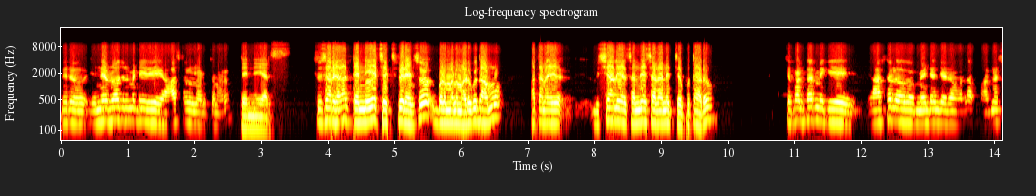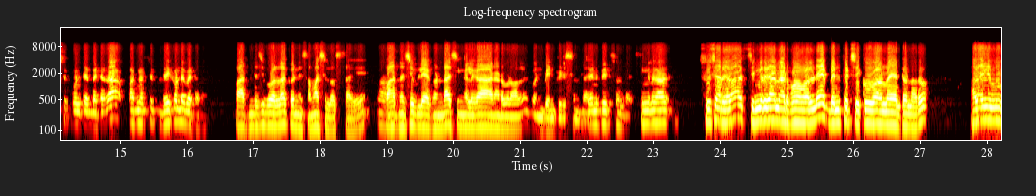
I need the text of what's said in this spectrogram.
మీరు ఎన్ని రోజుల నుండి ఇది హాస్టల్ నడుపుతున్నారు? Ten years. చూసారు కదా టెన్ ఇయర్స్ ఎక్స్పీరియన్స్. ఇప్పుడు మనం అడుగుదాము. అతని విషయాలు సందేశాలు అనేది చెప్తాడు చెప్పండి సార్ మీకు హాస్టల్ మెయింటైన్ చేయడం వల్ల పార్ట్నర్షిప్ ఉంటే బెటరా పార్ట్నర్షిప్ లేకుంటే బెటరా? పార్ట్నర్షిప్ వల్ల కొన్ని సమస్యలు వస్తాయి. పార్ట్నర్షిప్ లేకుండా సింగిల్గా నడపడం వల్ల కొన్ని బెనిఫిట్స్ ఉంటాయి. బెనిఫిట్స్ ఉంటాయి. సింగిల్గా చూశారు కదా సింగిల్గా నడపడం వల్లే బెనిఫిట్స్ ఎక్కువగా ఉన్నాయి అంటున్నారు. అలాగే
